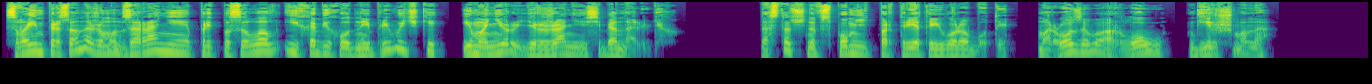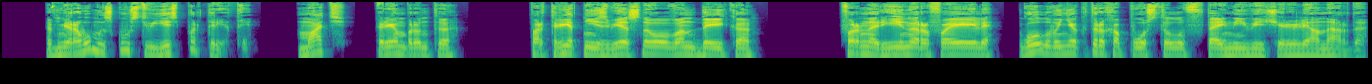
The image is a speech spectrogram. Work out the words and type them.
Своим персонажам он заранее предпосылал их обиходные привычки и манеры держания себя на людях. Достаточно вспомнить портреты его работы Морозова, Орлову, Гиршмана. В мировом искусстве есть портреты. Мать Рембрандта, портрет неизвестного Ван Дейка, Форнарина Рафаэля, головы некоторых апостолов в «Тайной вечере» Леонардо,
